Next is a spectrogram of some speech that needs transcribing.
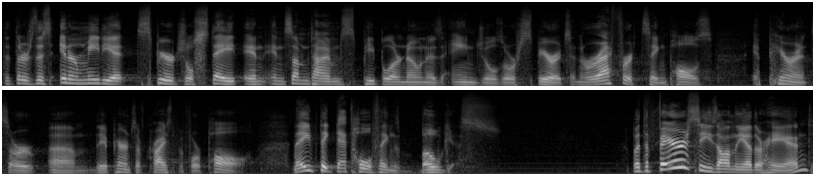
that there's this intermediate spiritual state, and, and sometimes people are known as angels or spirits, and they're referencing Paul's appearance or um, the appearance of Christ before Paul. They think that whole thing's bogus. But the Pharisees, on the other hand,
